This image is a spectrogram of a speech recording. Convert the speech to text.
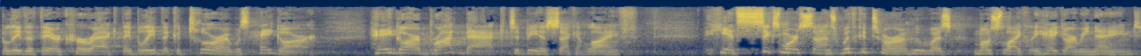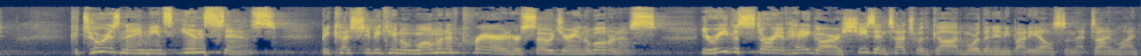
believe that they are correct. They believe that Keturah was Hagar. Hagar brought back to be his second life. He had six more sons with Keturah, who was most likely Hagar renamed. Keturah's name means incense because she became a woman of prayer in her sojourn in the wilderness. You read the story of Hagar, she's in touch with God more than anybody else in that timeline.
